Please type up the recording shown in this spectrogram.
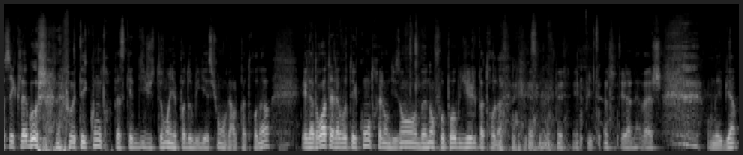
c'est que la gauche elle a voté contre, parce qu'elle dit justement il n'y a pas d'obligation envers le patronat, et la droite elle a voté contre elle en disant ben non, faut pas obliger le patronat. Putain, j'étais là la vache, on est bien.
